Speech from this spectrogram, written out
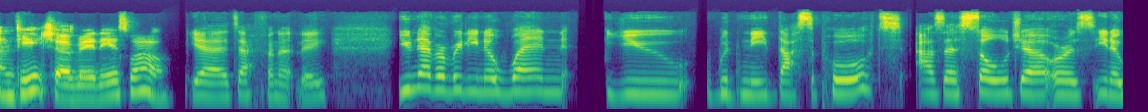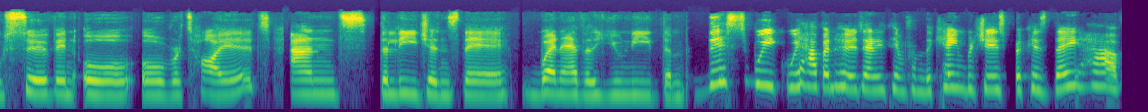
and future, really, as well. Yeah, definitely. You never really know when you would need that support as a soldier or as you know serving or or retired and the legion's there whenever you need them. This week we haven't heard anything from the cambridges because they have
